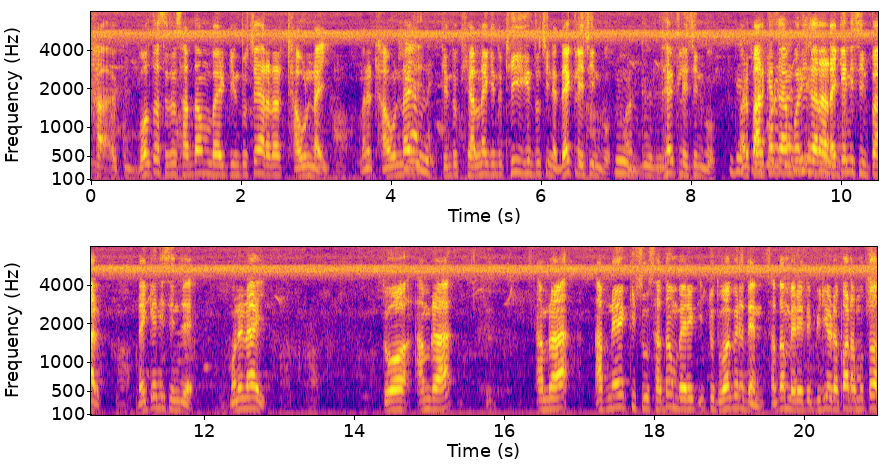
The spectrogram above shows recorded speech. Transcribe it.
দেখলে। বলতেছে যে সাদ্দাম ভাইয়ের কিন্তু চেহারাটা ঠাউর নাই হ্যাঁ। মানে ঠাউর নাই। কিন্তু খেয়াল নাই কিন্তু ঠিকই কিন্তু চিনে দেখলেই চিনবো দেখলে- দেখলে চিনবো মানে পার্কে পরে জাম করি যারা। ডাইকে নিছিন পার্ক হ্যাঁ। ডাইকে নিছিন যে মনে নাই তো আমরা আমরা আপনি কিছু সাদ্দাম ভাইয়ের একটু দোয়া করে দেন। সাদ্দাম ভাইয়ের ভিডিওটা পাঠামো তো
